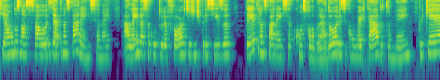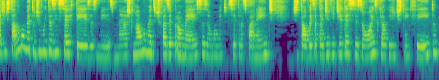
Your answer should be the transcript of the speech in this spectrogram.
que é um dos nossos valores é a transparência, né? Além dessa cultura forte, a gente precisa ter transparência com os colaboradores e com o mercado também, porque a gente está num momento de muitas incertezas mesmo, né? Acho que não é o momento de fazer promessas, é o momento de ser transparente de talvez até dividir decisões, que é o que a gente tem feito,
